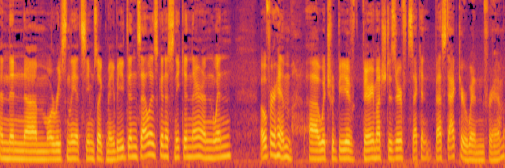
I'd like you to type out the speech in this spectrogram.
And then um, more recently, it seems like maybe Denzel is going to sneak in there and win over him, uh, which would be a very much deserved second best actor win for him.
